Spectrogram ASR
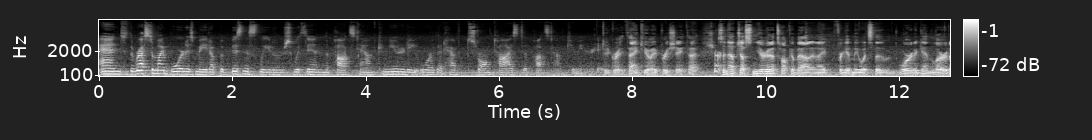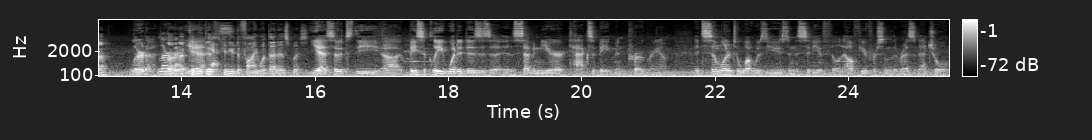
And the rest of my board is made up of business leaders within the Pottstown community or that have strong ties to the Pottstown community. Okay, great. Thank you. I appreciate that. Sure. So now, Justin, you're going to talk about, and I forgive me, what's the word again? LERTA? LERTA. LERTA. Can, yeah. you de- yes. can you define what that is, please? Yeah, so it's the uh, basically what it is is a, is a seven year tax abatement program. It's similar to what was used in the city of Philadelphia for some of the residential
